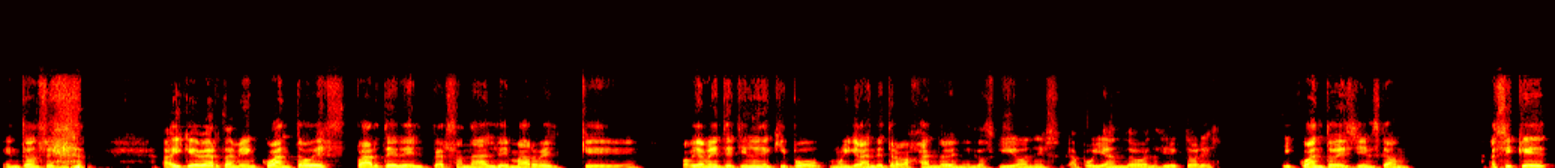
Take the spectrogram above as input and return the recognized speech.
Entonces, hay que ver también cuánto es parte del personal de Marvel que, obviamente tiene un equipo muy grande trabajando en los guiones, apoyando a los directores, y cuánto es James Gunn. Así que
